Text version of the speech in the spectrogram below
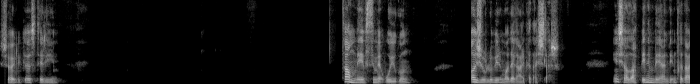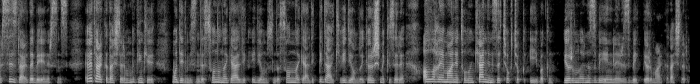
şöyle göstereyim. Tam mevsime uygun, ajurlu bir model arkadaşlar. İnşallah benim beğendiğim kadar sizler de beğenirsiniz. Evet arkadaşlarım bugünkü modelimizin de sonuna geldik. Videomuzun da sonuna geldik. Bir dahaki videomda görüşmek üzere. Allah'a emanet olun. Kendinize çok çok iyi bakın. Yorumlarınızı, beğenilerinizi bekliyorum arkadaşlarım.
